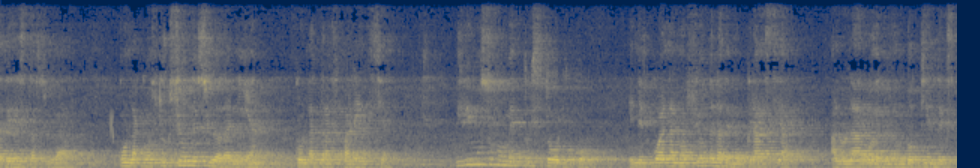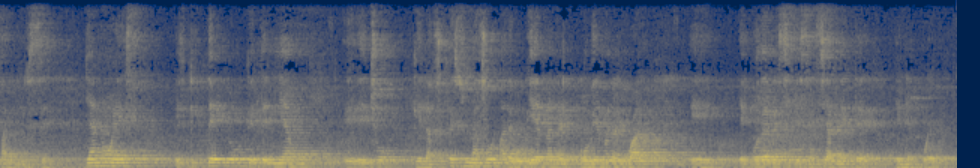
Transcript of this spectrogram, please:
de esta ciudad, con la construcción de ciudadanía, con la transparencia. Vivimos un momento histórico en el cual la noción de la democracia a lo largo del mundo tiende a expandirse. Ya no es el criterio que teníamos eh, hecho que es una forma de gobierno en el, gobierno en el cual eh, el poder reside esencialmente en el pueblo.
